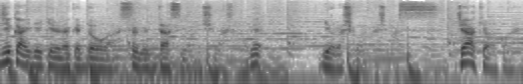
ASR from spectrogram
次回できるだけ動画すぐ出すようにしますので、よろしくお願いします。じゃあ今日はこの辺。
